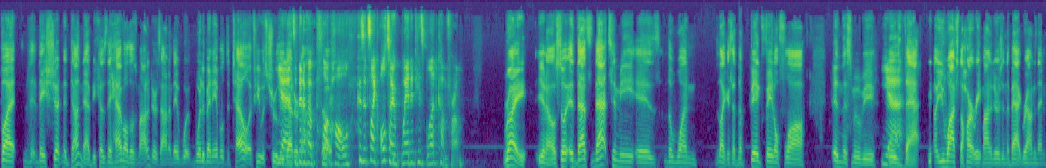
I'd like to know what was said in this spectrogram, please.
But th- they shouldn't have done that because they have all those monitors on him. They w- would have been able to tell if he was truly yeah, dead it's a or bit not. of a plot So- hole because it's like also where did his blood come from? right you know so it, that's that to me is the one like i said the big fatal flaw in this movie Yeah. is that you know you watch the heart rate monitors in the background and then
